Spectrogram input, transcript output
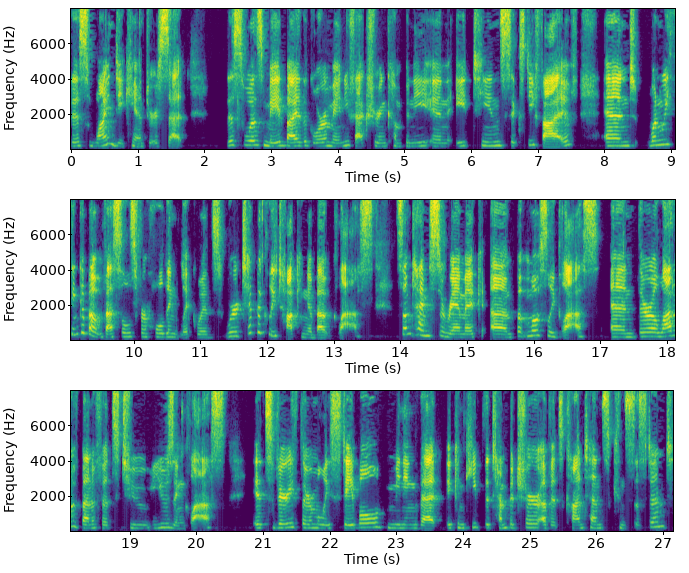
this wine decanter set. This was made by the Gorham Manufacturing Company in 1865. And when we think about vessels for holding liquids, we're typically talking about glass, sometimes ceramic, um, but mostly glass. And there are a lot of benefits to using glass. It's very thermally stable, meaning that it can keep the temperature of its contents consistent.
